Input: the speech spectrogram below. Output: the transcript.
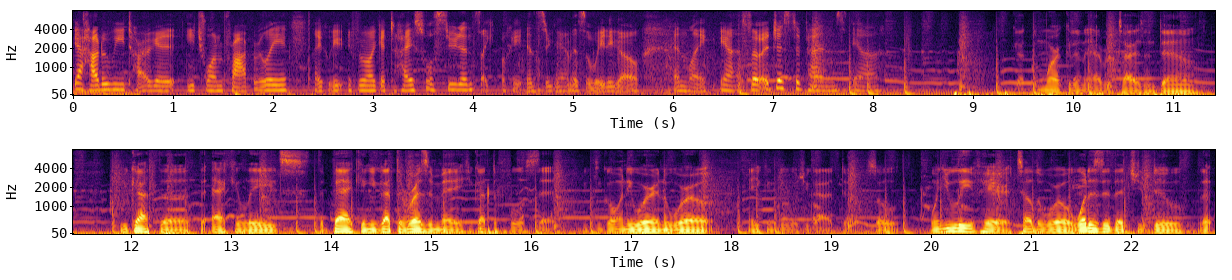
yeah, how do we target each one properly? Like, we, if we want to get to high school students, like, okay, Instagram is the way to go. And, like, yeah, so it just depends. Yeah. You got the marketing and advertising down. You got the, the accolades, the backing, you got the resume, you got the full set. You can go anywhere in the world and you can do what you got to do. So, when you leave here, tell the world what is it that you do, that,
